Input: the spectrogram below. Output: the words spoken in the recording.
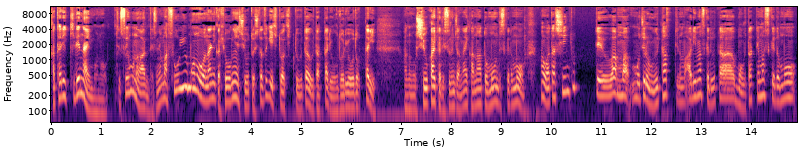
語りきれないものってそういうものがあるんですね。まあそういうものを何か表現しようとした時人はきっと歌を歌ったり踊りを踊ったり、あの詩を書いたりするんじゃないかなと思うんですけども、まあ私にとってはまあもちろん歌っていうのもありますけど、歌も歌ってますけども、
